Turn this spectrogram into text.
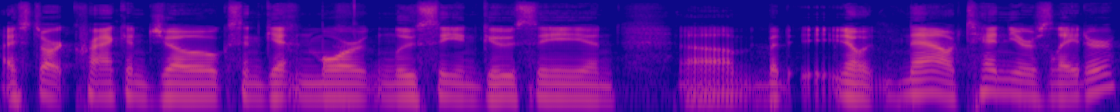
I start cracking jokes and getting more loosey and goosey. And um, but you know, now ten years later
